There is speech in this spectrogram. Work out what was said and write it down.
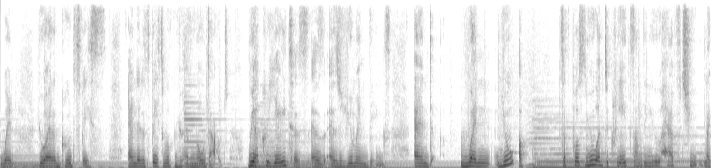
when you are in a good space and in a space where you have no doubt. We are creators as as human beings, and when you are supposed you want to create something you have to like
